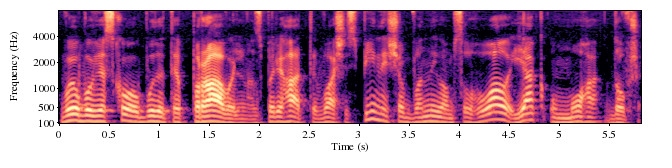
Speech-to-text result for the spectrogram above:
Ви обов'язково будете правильно зберігати ваші спінги, щоб вони вам слугували як умога довше.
